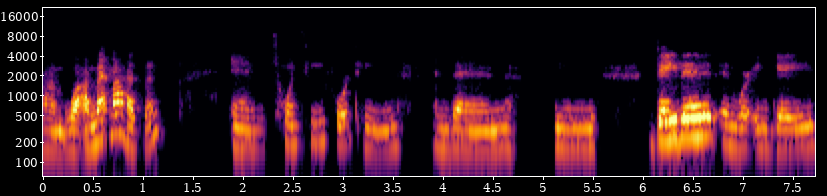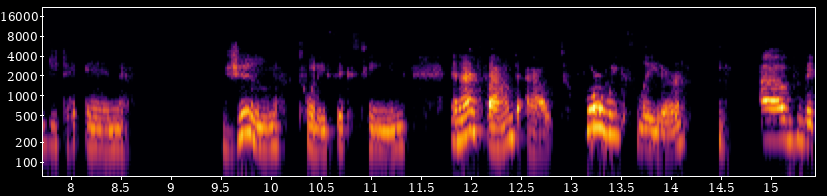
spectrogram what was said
Um, well, I met my husband in 2014. And then we dated and were engaged in June 2016. And I found out four weeks later of the,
